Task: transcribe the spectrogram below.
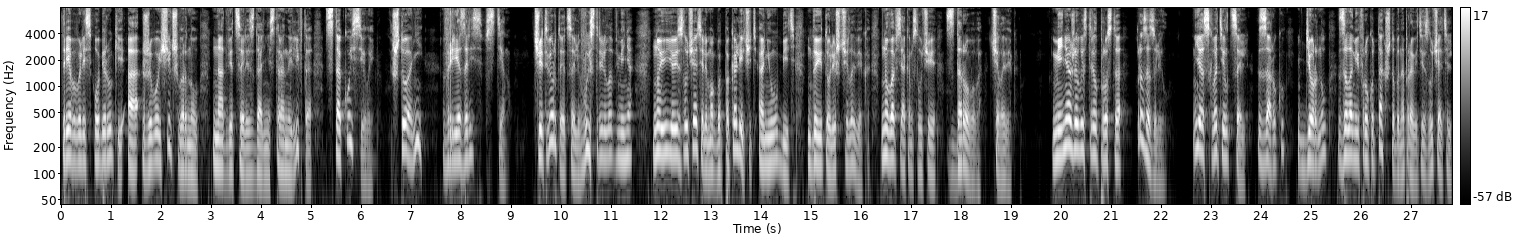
требовались обе руки, а живой щит швырнул на две цели с дальней стороны лифта с такой силой, что они врезались в стену. Четвертая цель выстрелила в меня, но ее излучатель мог бы покалечить, а не убить, да и то лишь человека, но во всяком случае здорового человека. Меня же выстрел просто разозлил. Я схватил цель за руку, дернул, заломив руку так, чтобы направить излучатель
